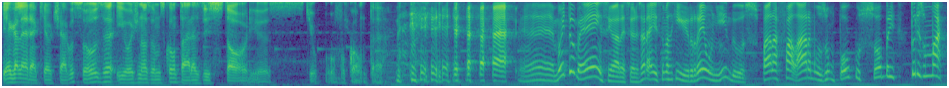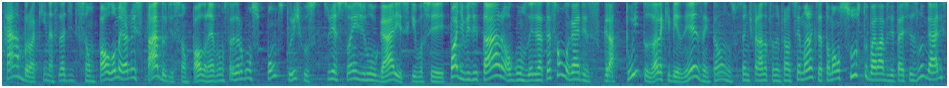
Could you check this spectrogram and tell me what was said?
E aí galera, aqui é o Thiago Souza e hoje nós vamos contar as histórias que o povo conta. é, muito bem, senhoras e senhores. Olha aí, estamos aqui reunidos para falarmos um pouco sobre turismo macabro aqui na cidade de São Paulo, ou melhor, no estado de São Paulo, né? Vamos trazer alguns pontos turísticos, sugestões de lugares que você pode visitar. Alguns deles até são lugares gratuitos, olha que beleza. Então, se você não tiver nada fazendo no final de semana, quiser tomar um susto, vai lá visitar esses lugares.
